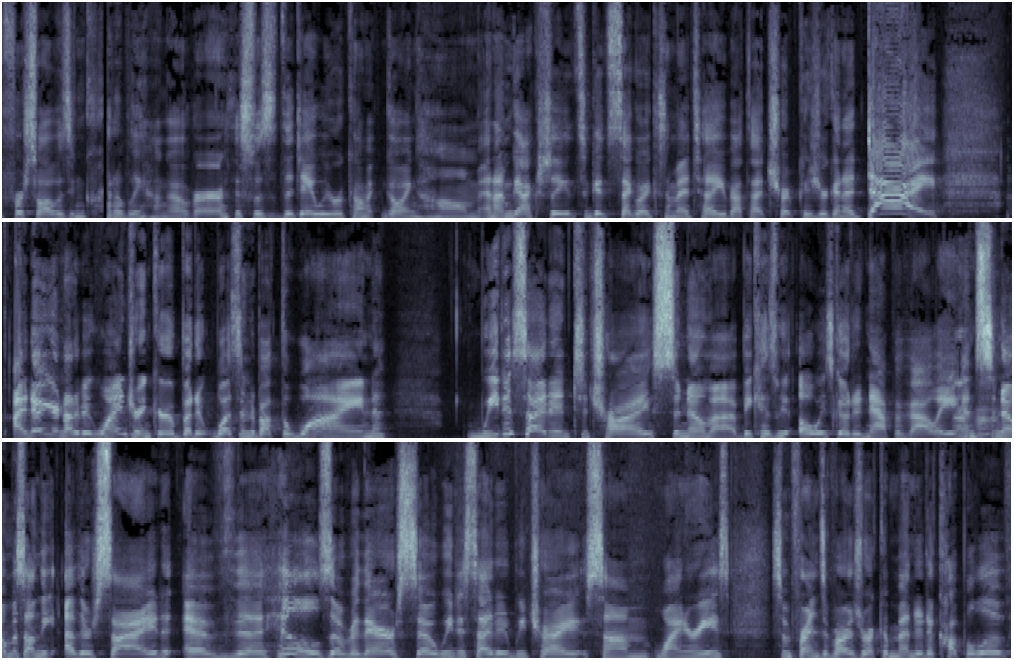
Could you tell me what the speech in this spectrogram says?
first of all, I was incredibly hungover. This was the day we were co- going home. And I'm actually, it's a good segue because I'm going to tell you about that trip because you're going to die. I know you're not a big wine drinker, but it wasn't about the wine. We decided to try Sonoma because we always go to Napa Valley, and uh-huh. Sonoma's on the other side of the hills over there. So we decided we try some wineries. Some friends of ours recommended a couple of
